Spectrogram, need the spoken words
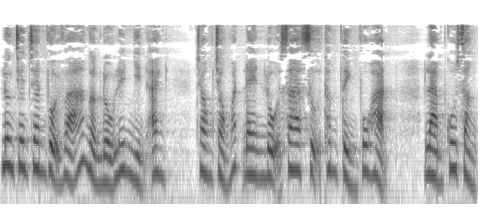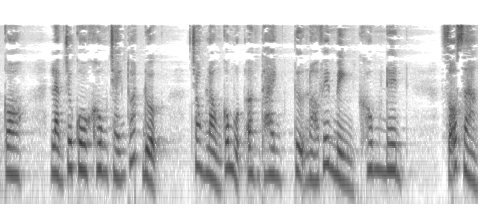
Lương chân chân vội vã ngẩng đầu lên nhìn anh, trong tròng mắt đen lộ ra sự thâm tình vô hạn, làm cô rằng co, làm cho cô không tránh thoát được. Trong lòng có một âm thanh tự nói với mình không nên. Rõ ràng,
